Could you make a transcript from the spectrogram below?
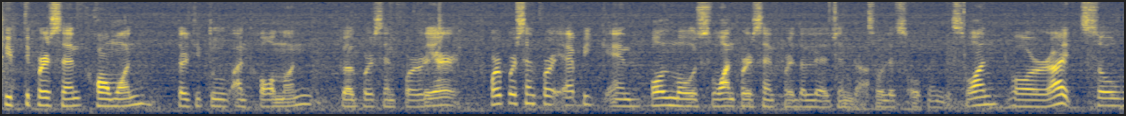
50% common 32 uncommon 12% for rare 4% for epic and almost 1% for the legend. So let's open this one. All right so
